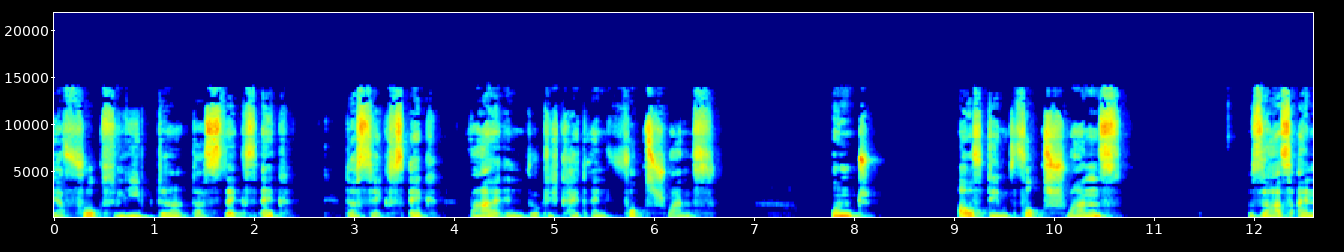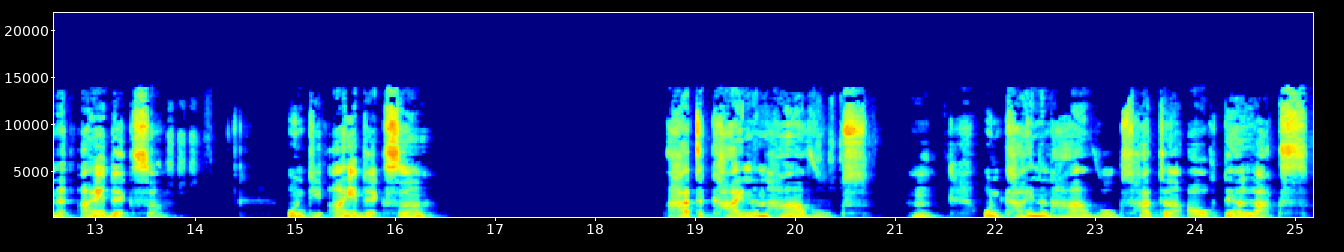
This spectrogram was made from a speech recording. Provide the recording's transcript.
Der Fuchs liebte das Sechseck. Das Sechseck war in Wirklichkeit ein Fuchsschwanz. Und auf dem Fuchsschwanz saß eine Eidechse. Und die Eidechse hatte keinen Haarwuchs. Hm. Und keinen Haarwuchs hatte auch der Lachs.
